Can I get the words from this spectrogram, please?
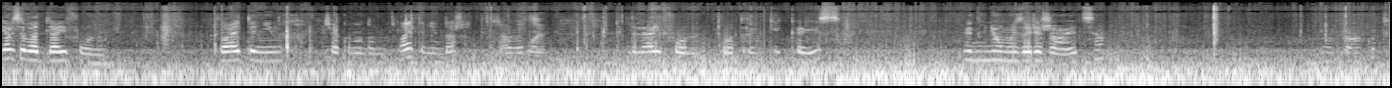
я взяла для айфону. Lightning. Чи як воно там? Lightning, да, що? Для айфону. Котрий такий кейс. Він в ньому і заряджається. Отак от.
